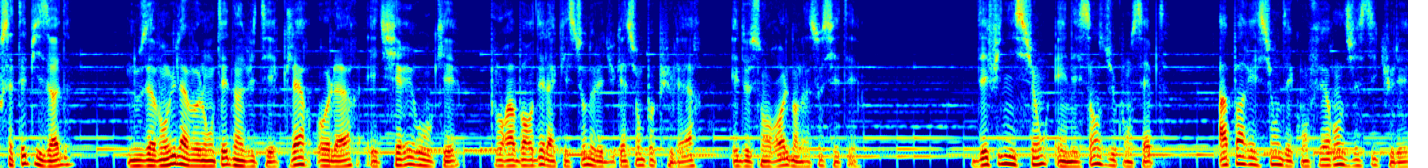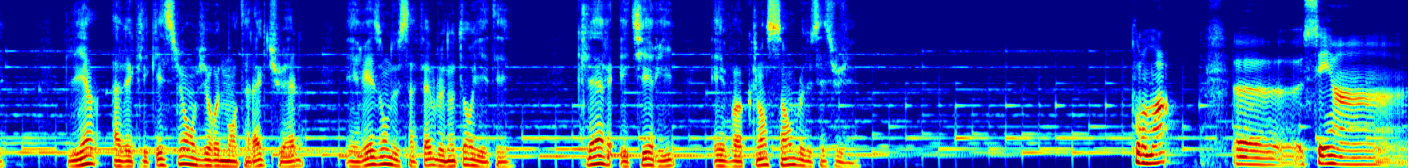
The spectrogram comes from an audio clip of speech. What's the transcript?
Pour cet épisode, nous avons eu la volonté d'inviter Claire Holler et Thierry Rouquet pour aborder la question de l'éducation populaire et de son rôle dans la société. Définition et naissance du concept, apparition des conférences gesticulées, lien avec les questions environnementales actuelles et raison de sa faible notoriété, Claire et Thierry évoquent l'ensemble de ces sujets. Pour moi, c'est un,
